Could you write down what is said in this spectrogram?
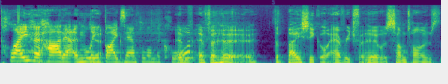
play her heart out and lead Yeah. by example on the court. And, and for her, the basic or average for her was sometimes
